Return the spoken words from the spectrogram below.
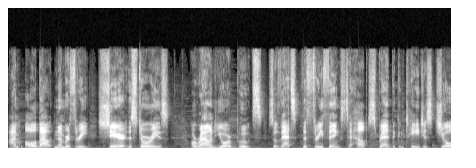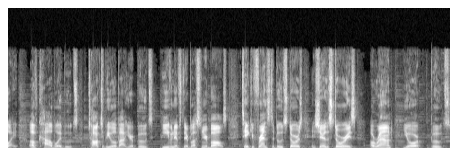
I'm all about number 3. Share the stories around your boots. So that's the three things to help spread the contagious joy of cowboy boots. Talk to people about your boots, even if they're busting your balls. Take your friends to boot stores and share the stories around your boots.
